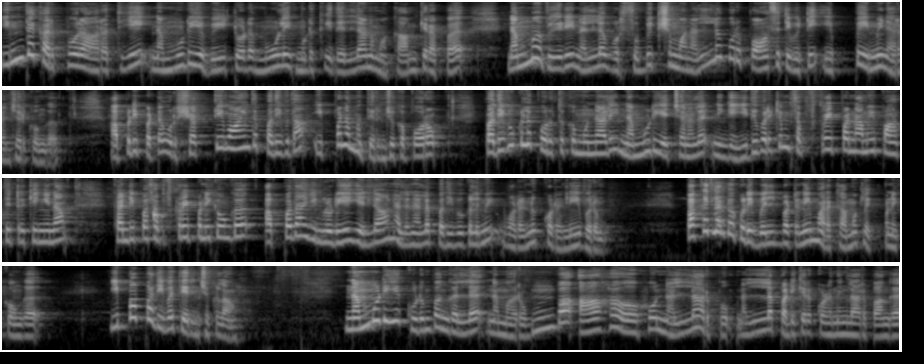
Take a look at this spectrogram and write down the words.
இந்த கற்பூர ஆரத்தியை நம்முடைய வீட்டோட மூளை முடுக்கு இதெல்லாம் நம்ம காமிக்கிறப்ப நம்ம வீடே நல்ல ஒரு சுபிக்ஷமாக நல்ல ஒரு பாசிட்டிவிட்டி எப்பயுமே நிறைஞ்சிருக்குங்க. அப்படிப்பட்ட ஒரு சக்தி வாய்ந்த பதிவு தான் இப்போ நம்ம தெரிஞ்சுக்க போகிறோம் பதிவுக்குள்ளே போகிறதுக்கு முன்னாடி நம்முடைய சேனலை நீங்கள் இது வரைக்கும் சப்ஸ்கிரைப் பண்ணாமல் பார்த்துட்ருக்கீங்கன்னா கண்டிப்பாக சப்ஸ்கிரைப் பண்ணிக்கோங்க. அப்போ தான் எங்களுடைய எல்லா நல்ல நல்ல பதிவுகளுமே உடனுக்குடனே வரும். பக்கத்தில் இருக்கக்கூடிய பெல் பட்டனையும் மறக்காமல் கிளிக் பண்ணிக்கோங்க. இப்போ பதிவை தெரிஞ்சுக்கலாம். நம்முடைய குடும்பங்களில் நம்ம ரொம்ப ஆஹா ஓஹோ நல்லா இருப்போம். நல்லா படிக்கிற குழந்தைங்களா இருப்பாங்க.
